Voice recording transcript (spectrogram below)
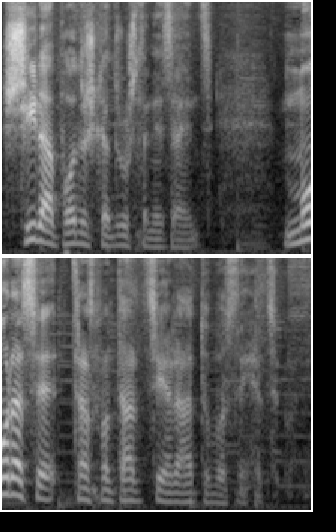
šira podrška društvene zajednice. Mora se transplantacija rata u Bosni i Hercegovini.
